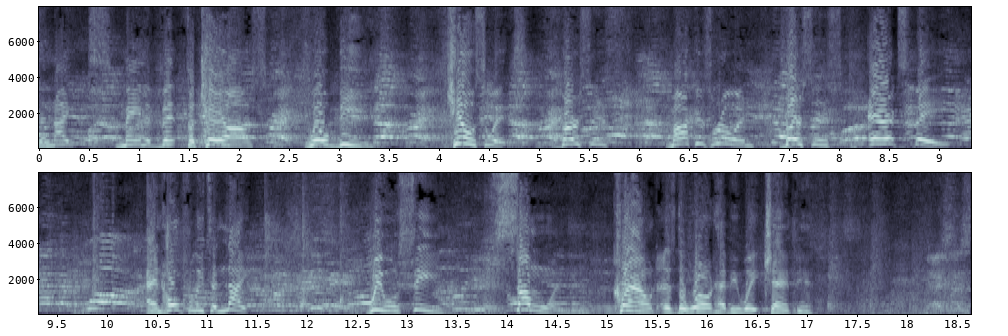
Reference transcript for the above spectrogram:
Tonight's main event for Chaos will be Kill Switch versus Marcus Ruin versus Eric Spade. And hopefully tonight we will see someone crowned as the World Heavyweight Champion. This is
